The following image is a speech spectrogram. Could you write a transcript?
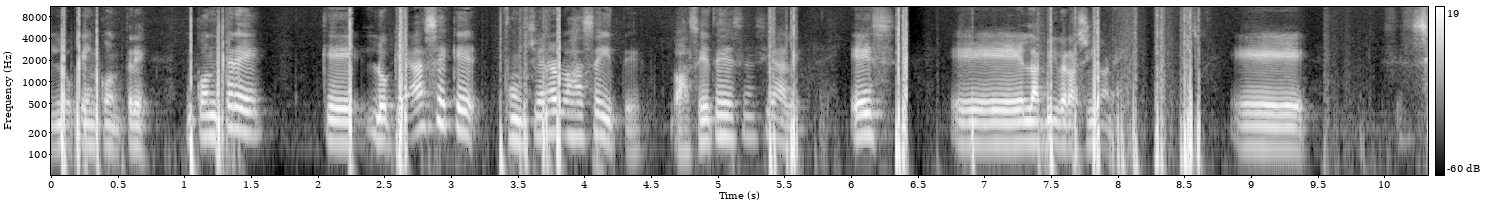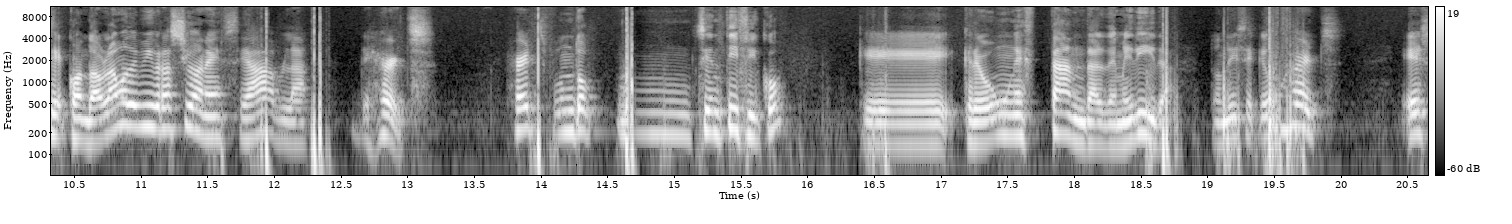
lo que encontré. Encontré que lo que hace que funcionen los aceites, los aceites esenciales, es las vibraciones cuando hablamos de vibraciones, se habla de Hertz. Hertz fue un, científico que creó un estándar de medida donde dice que un Hertz es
